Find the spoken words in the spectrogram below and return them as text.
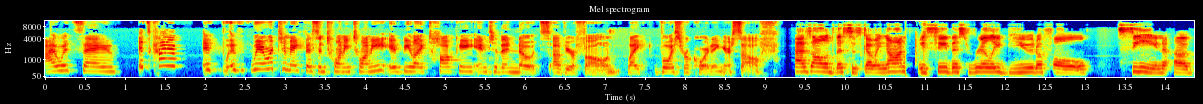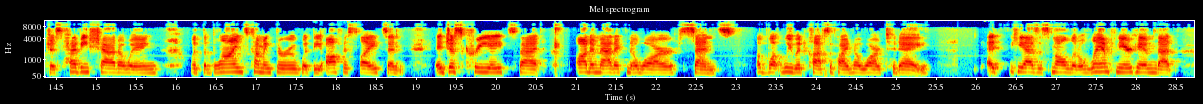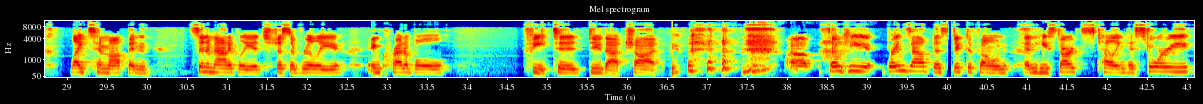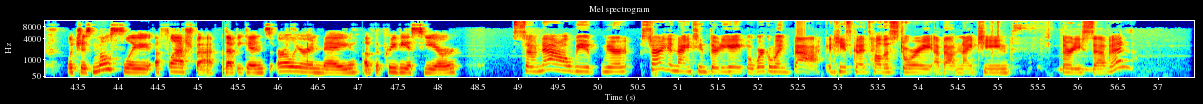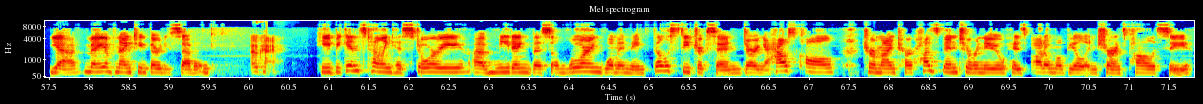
I would say it's kind of if if we were to make this in 2020, it'd be like talking into the notes of your phone, like voice recording yourself. As all of this is going on, we see this really beautiful scene of just heavy shadowing with the blinds coming through with the office lights and it just creates that automatic noir sense of what we would classify noir today it, he has a small little lamp near him that lights him up and cinematically it's just a really incredible feat to do that shot. Uh, so he brings out this dictaphone and he starts telling his story which is mostly a flashback that begins earlier in may of the previous year. So now we we're starting in 1938 but we're going back and he's going to tell the story about 19 37? Yeah, May of 1937. Okay. He begins telling his story of meeting this alluring woman named Phyllis Dietrichson during a house call to remind her husband to renew his automobile insurance policy.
